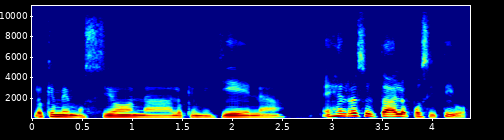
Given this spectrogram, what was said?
Lo que me emociona, lo que me llena, es el resultado de lo positivo.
